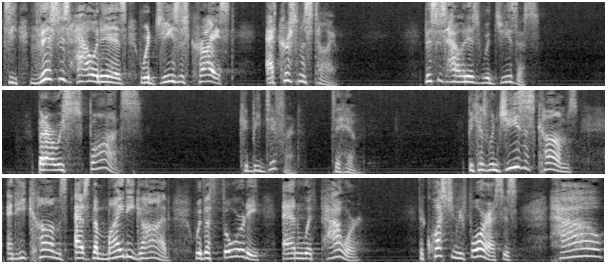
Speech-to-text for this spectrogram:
See, this is how it is with Jesus Christ at Christmas time. This is how it is with Jesus. But our response could be different to him. Because when Jesus comes, and he comes as the mighty God with authority and with power, the question before us is how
